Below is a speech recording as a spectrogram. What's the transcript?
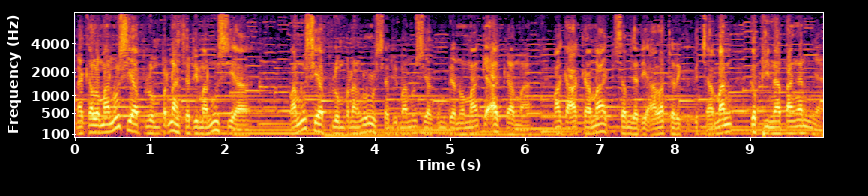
Nah kalau manusia belum pernah jadi manusia, manusia belum pernah lulus jadi manusia kemudian memakai agama, maka agama bisa menjadi alat dari kekejaman kebinatangannya.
